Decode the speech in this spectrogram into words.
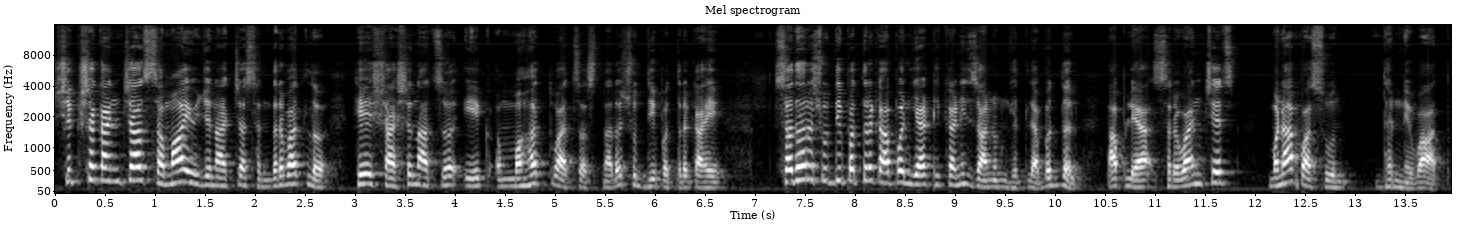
शिक्षकांच्या समायोजनाच्या संदर्भातलं हे शासनाचं एक महत्त्वाचं असणारं शुद्धीपत्रक आहे. सदर शुद्धीपत्रक आपण या ठिकाणी जाणून घेतल्याबद्दल आपल्या सर्वांचेच मनापासून धन्यवाद.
